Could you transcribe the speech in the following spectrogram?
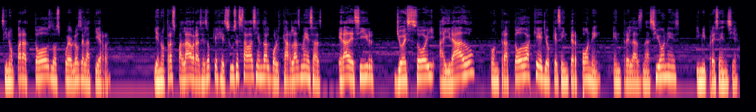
sino para todos los pueblos de la tierra. Y en otras palabras, eso que Jesús estaba haciendo al volcar las mesas era decir, yo estoy airado contra todo aquello que se interpone entre las naciones y mi presencia.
